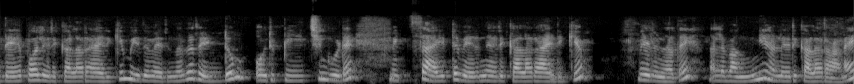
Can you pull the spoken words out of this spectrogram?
ഇതേപോലെ ഒരു കളറായിരിക്കും ഇത് വരുന്നത് റെഡും ഒരു പീച്ചും കൂടെ മിക്സ് ആയിട്ട് വരുന്ന ഒരു കളറായിരിക്കും വരുന്നത്. നല്ല ഭംഗിയുള്ള ഒരു കളറാണേ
